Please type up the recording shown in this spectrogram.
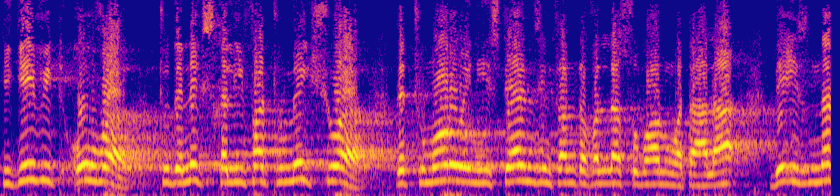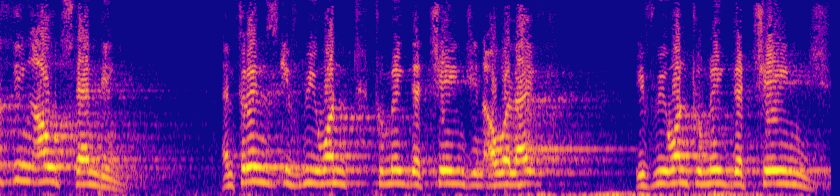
he gave it over to the next Khalifa to make sure that tomorrow when he stands in front of Allah subhanahu wa ta'ala, there is nothing outstanding. And friends, if we want to make that change in our life, if we want to make that change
